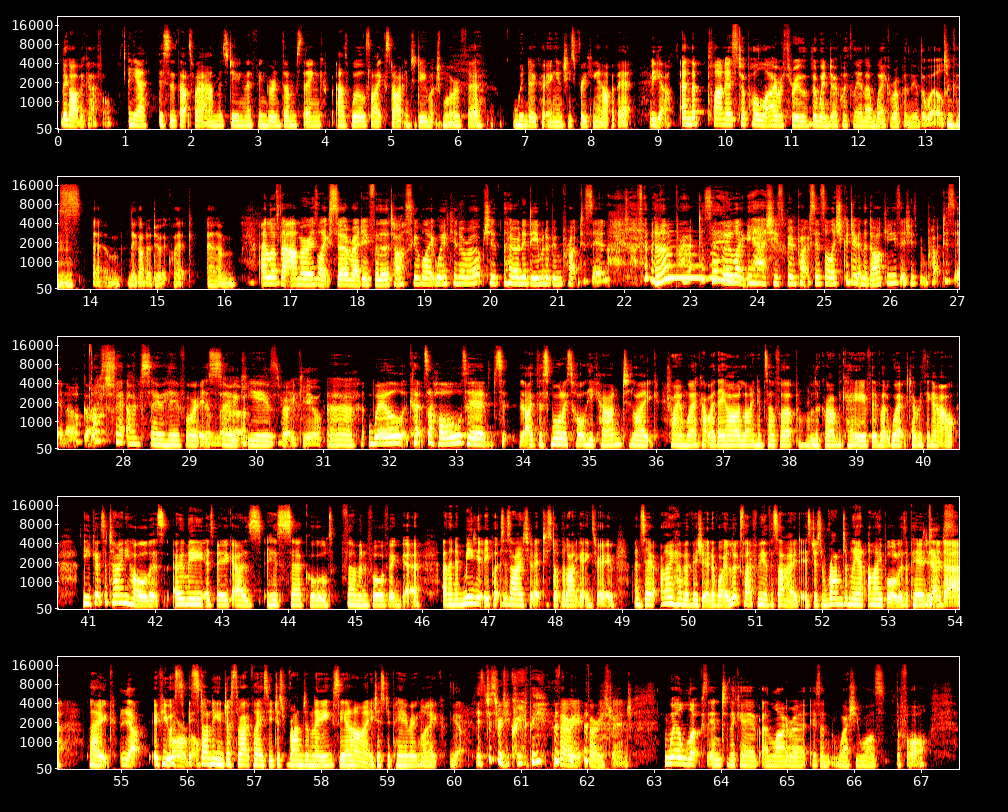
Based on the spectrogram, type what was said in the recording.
they gotta be careful. And yeah, this is that's where Emma's doing the finger and thumbs thing, as Will's like starting to do much more of the window cutting, and she's freaking out a bit. Yeah, and the plan is to pull Lyra through the window quickly and then wake her up in the other world because um, they got to do it quick. Um, I love that Ama is like so ready for the task of like waking her up. She, her and a demon have been practicing. i love it they've been practicing. They're like, yeah, she's been practicing so like she could do it in the darkies. So she's been practicing. Oh I'm god, so, I'm so here for it. It's so cute. it's very cute. Will cuts a hole to like the smallest hole he can to like try and work out where they are, line himself up, look around the cave. They've like worked everything out. He cuts a tiny hole that's only as big as his circled thumb and forefinger, and then immediately puts his eye to it to stop the light getting through. And so I have a vision of what it looks like from the other side. It's just randomly an eyeball has appeared in Yes. midair. Like Yeah, if you were Horrible. standing in just the right place, you just randomly see an eye just appearing. Like yeah. it's just really creepy. very very strange will looks into the cave and lyra isn't where she was before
